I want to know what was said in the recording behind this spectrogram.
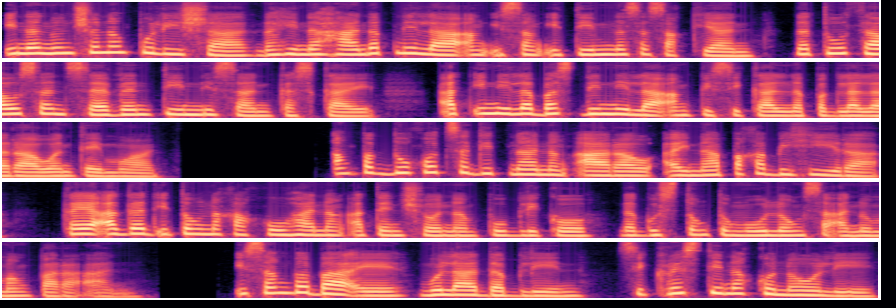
Inanunsyo ng pulisya na hinahanap nila ang isang itim na sasakyan na 2017 Nissan Qashqai at inilabas din nila ang pisikal na paglalarawan kay Mark. Ang pagdukot sa gitna ng araw ay napakabihira, kaya agad itong nakakuha ng atensyon ng publiko na gustong tumulong sa anumang paraan. Isang babae mula Dublin, si Christina Connolly,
